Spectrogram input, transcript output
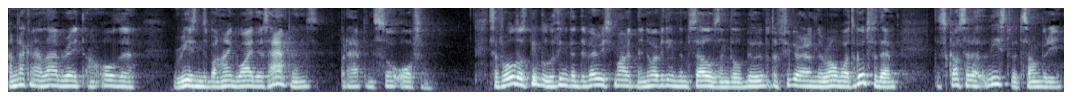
I'm not going to elaborate on all the reasons behind why this happens, but it happens so often. So for all those people who think that they're very smart and they know everything themselves and they'll be able to figure out on their own what's good for them, discuss it at least with somebody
